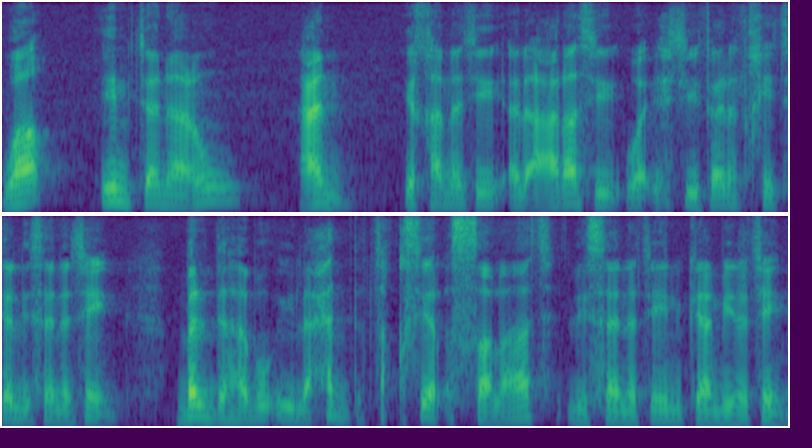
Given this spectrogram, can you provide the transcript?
وامتنعوا عن إقامة الأعراس والاحتفالات الختان لسنتين بل ذهبوا إلى حد تقصير الصلاة لسنتين كاملتين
